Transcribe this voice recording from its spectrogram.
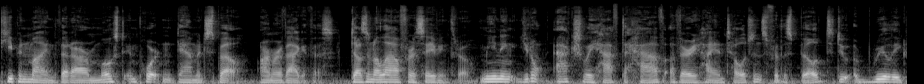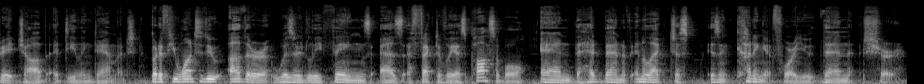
Keep in mind that our most important damage spell, Armor of Agathys, doesn't allow for a saving throw, meaning you don't actually have to have a very high intelligence for this build to do a really great job at dealing damage. But if you want to do other wizardly things as effectively as possible, and the Headband of Intellect just isn't cutting it for you, then sure,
